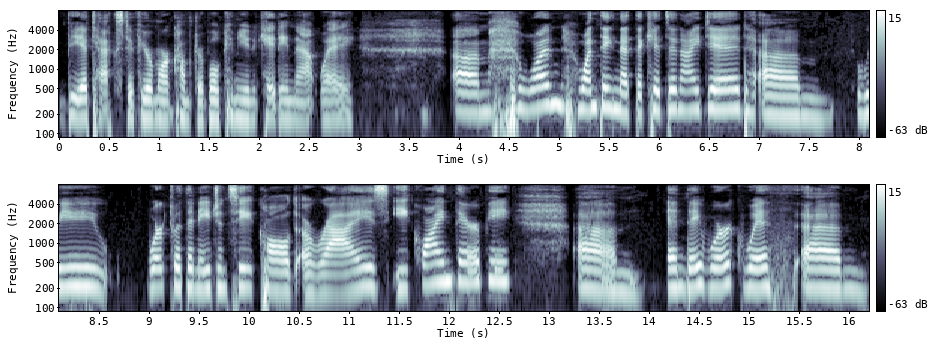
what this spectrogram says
via text if you're more comfortable communicating that way. Um, one one thing that the kids and I did, um, we worked with an agency called Arise Equine Therapy, um, and they work with um,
